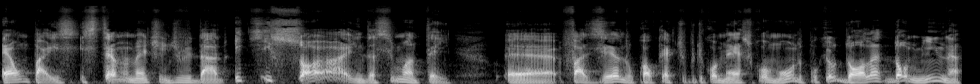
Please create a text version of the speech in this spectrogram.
é um país extremamente endividado e que só ainda se mantém é, fazendo qualquer tipo de comércio com o mundo, porque o dólar domina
